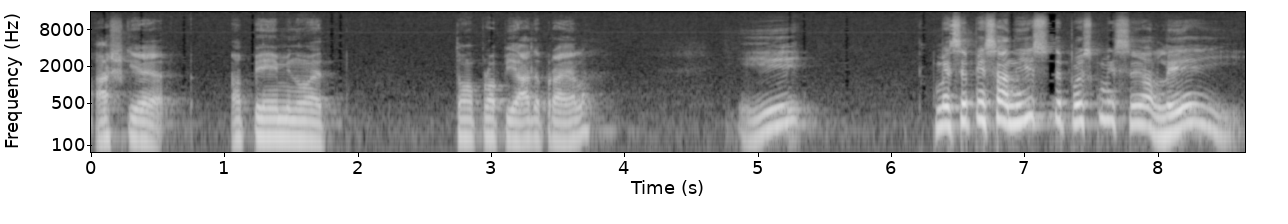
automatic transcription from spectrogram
Acho que a PM não é tão apropriada para ela. E comecei a pensar nisso, depois comecei a ler e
